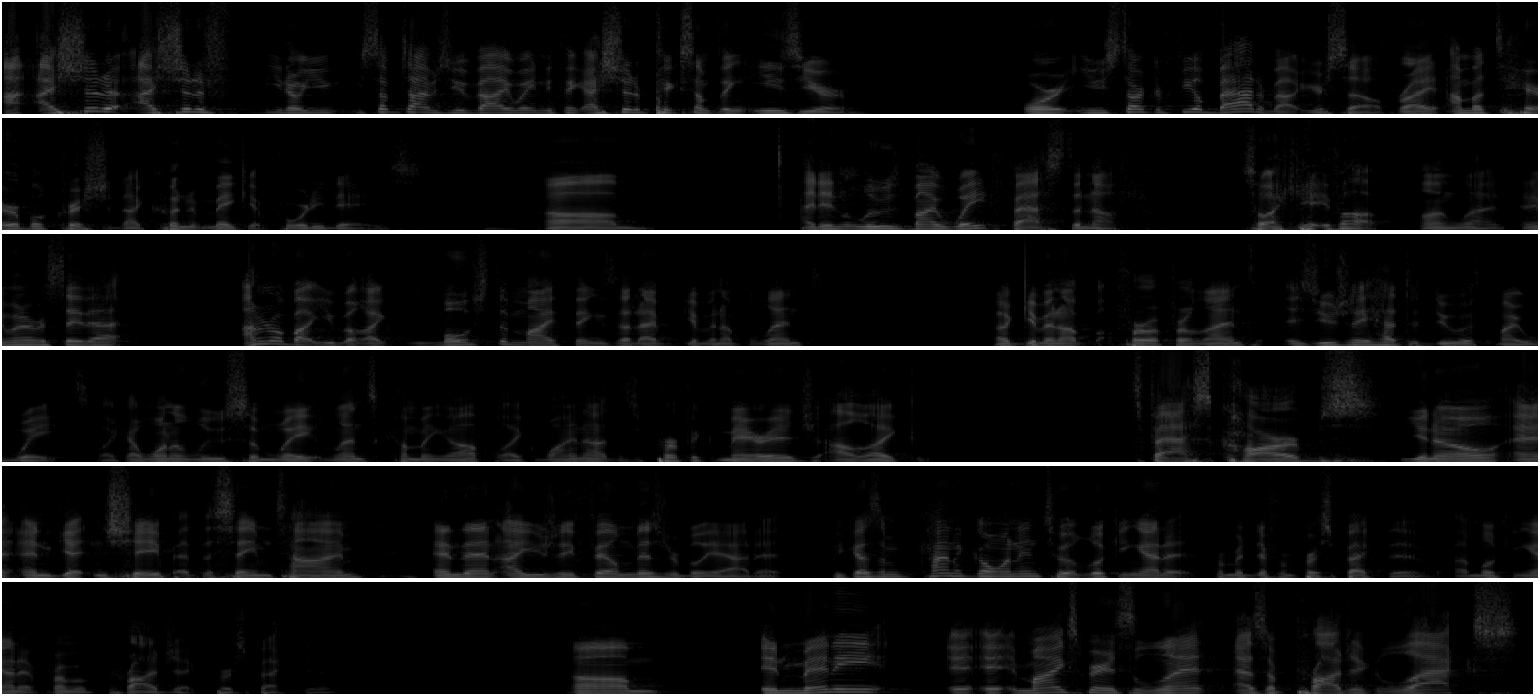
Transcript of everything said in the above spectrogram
I, should have, I should have, you know, you, sometimes you evaluate and you think, I should have picked something easier. Or you start to feel bad about yourself, right? I'm a terrible Christian. I couldn't make it 40 days. Um, I didn't lose my weight fast enough, so I gave up on Lent. Anyone ever say that? I don't know about you, but like most of my things that I've given up Lent, uh, given up for, for Lent, is usually had to do with my weight. Like I want to lose some weight. Lent's coming up. Like why not? It's a perfect marriage. I'll like fast carbs, you know, and, and get in shape at the same time. And then I usually fail miserably at it because I'm kind of going into it looking at it from a different perspective. I'm looking at it from a project perspective. Um, in many, in my experience, Lent as a project lacks,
